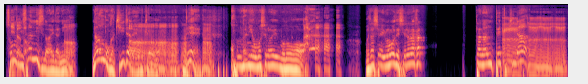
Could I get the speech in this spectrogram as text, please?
その2、聞いたと。3日の間にうん。何本か聞いたのよ、うんでうんこんなに面白いものを、私は今まで知らなかったなんて的な、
